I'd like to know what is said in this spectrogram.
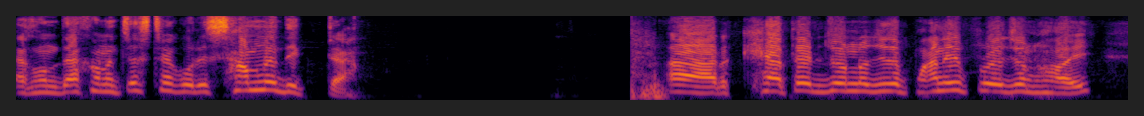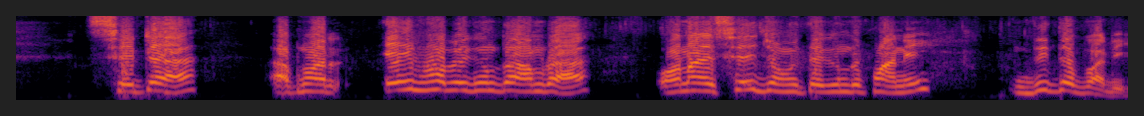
এখন দেখানোর চেষ্টা করি সামনের দিকটা। আর ক্ষেতের জন্য যদি পানির প্রয়োজন হয়, সেটা আপনার এইভাবে কিন্তু আমরা অনায়াসেই জমিতে কিন্তু পানি দিতে পারি।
